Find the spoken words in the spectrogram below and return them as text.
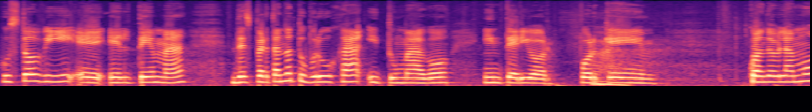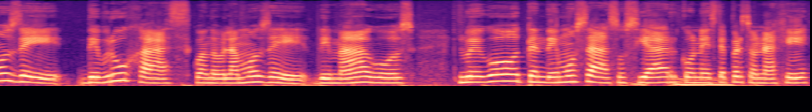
justo vi eh, el tema Despertando a tu bruja y tu mago interior porque cuando hablamos de, de, brujas, cuando hablamos de, de, magos, luego tendemos a asociar con este personaje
